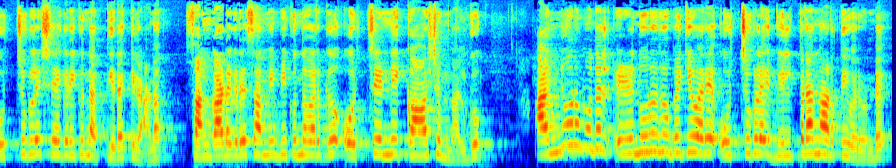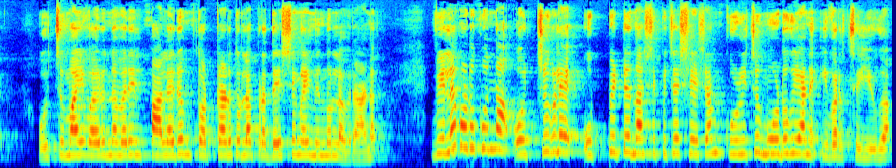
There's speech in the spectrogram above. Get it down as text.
ഒച്ചുകളെ ശേഖരിക്കുന്ന തിരക്കിലാണ്. സംഘാടകരെ സമീപിക്കുന്നവർക്ക് ഒച്ചെണ്ണി കാശും നൽകും. അഞ്ഞൂറ് മുതൽ എഴുന്നൂറ് രൂപയ്ക്ക് വരെ ഒച്ചുകളെ വിൽപ്പന നടത്തിയവരുണ്ട്. ഒച്ചുമായി വരുന്നവരിൽ പലരും തൊട്ടടുത്തുള്ള പ്രദേശങ്ങളിൽ നിന്നുള്ളവരാണ്. വില കൊടുക്കുന്ന ഒച്ചുകളെ ഉപ്പിട്ട് നശിപ്പിച്ച ശേഷം കുഴിച്ചു മൂടുകയാണ് ഇവർ ചെയ്യുക.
